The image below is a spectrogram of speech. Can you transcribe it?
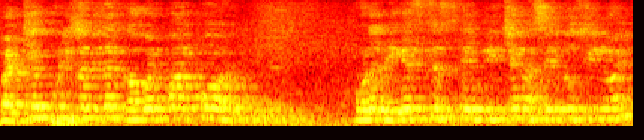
বাট যে পুলিশ অফিসার খবর পাওয়ার পর ওরা এগেনস্টে স্টেপ নিচ্ছে না সে দোষী নয়।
